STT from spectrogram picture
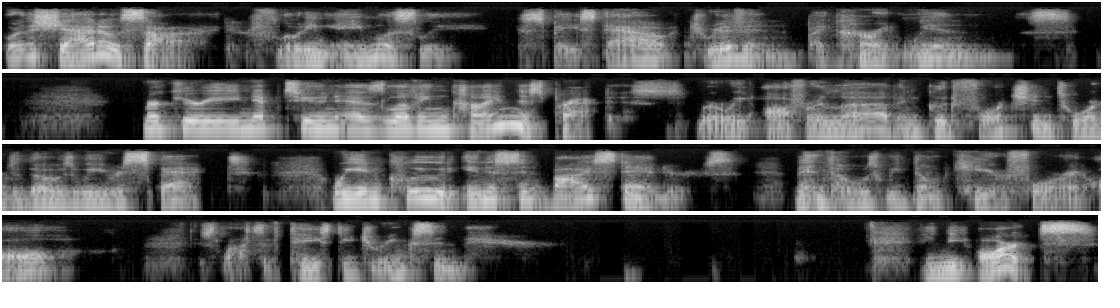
or the shadow side, floating aimlessly, spaced out, driven by current winds. Mercury, Neptune as loving kindness practice, where we offer love and good fortune towards those we respect. We include innocent bystanders than those we don't care for at all. There's lots of tasty drinks in there. In the arts,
